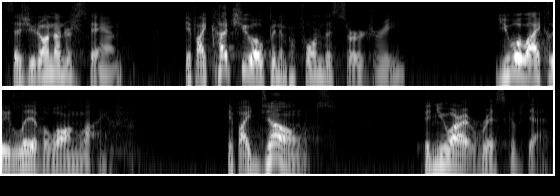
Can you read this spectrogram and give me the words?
He says, You don't understand. If I cut you open and perform this surgery, you will likely live a long life. If I don't, then you are at risk of death.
